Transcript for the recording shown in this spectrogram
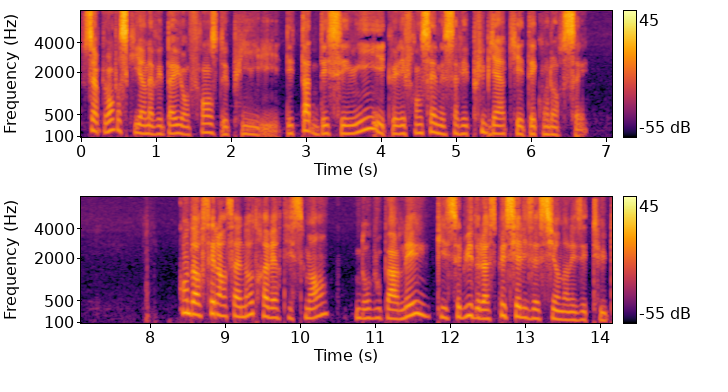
Tout simplement parce qu'il n'y en avait pas eu en France depuis des tas de décennies et que les Français ne savaient plus bien qui était Condorcet. Condorcet lance un autre avertissement dont vous parlez, qui est celui de la spécialisation dans les études.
